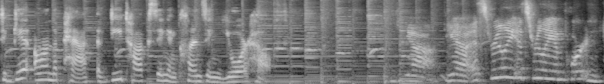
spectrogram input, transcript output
to get on the path of detoxing and cleansing your health. Yeah, yeah, it's really it's really important.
